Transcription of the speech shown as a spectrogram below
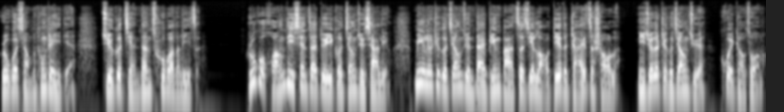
如果想不通这一点，举个简单粗暴的例子：如果皇帝现在对一个将军下令，命令这个将军带兵把自己老爹的宅子烧了，你觉得这个将军会照做吗？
